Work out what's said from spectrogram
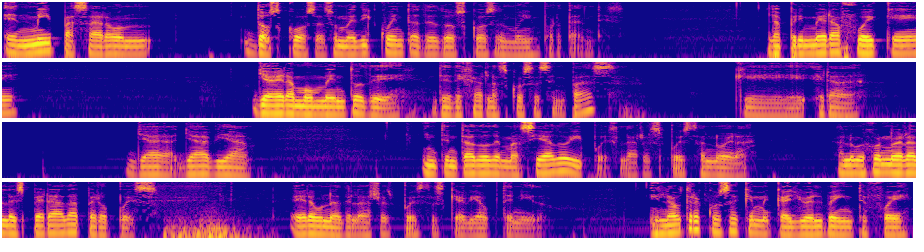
en mí pasaron dos cosas, o me di cuenta de dos cosas muy importantes. La primera fue que ya era momento de, de dejar las cosas en paz, que era ya, ya había intentado demasiado y pues la respuesta no era, a lo mejor no era la esperada, pero pues era una de las respuestas que había obtenido. Y la otra cosa que me cayó el 20 fue,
